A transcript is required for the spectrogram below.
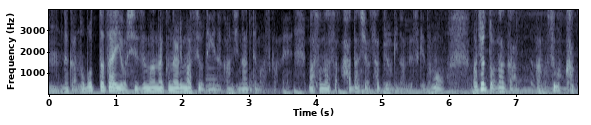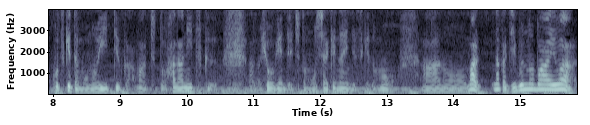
うん、なんか登った太陽沈まなくなりますよ的な感じになってますかね。まあそんな話はさておきなんですけども、まあ、ちょっとなんかあのすごくかっこつけた物言いっていうかまあちょっと鼻につくあの表現でちょっと申し訳ないんですけども。あのまあなんか自分の場合は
